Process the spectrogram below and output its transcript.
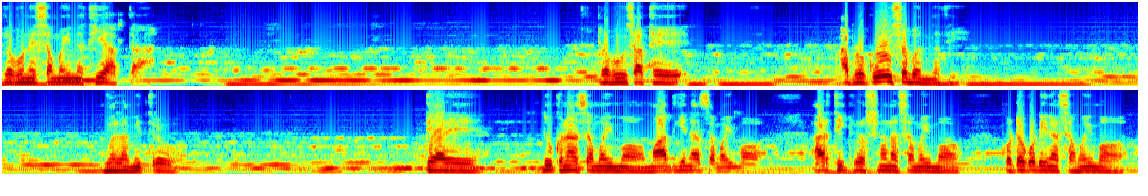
પ્રભુને સમય નથી આપતા, પ્રભુ સાથે આપણો કોઈ સંબંધ નથી. ભલા મિત્રો ત્યારે દુઃખના સમયમાં, માદગીના સમયમાં, આર્થિક પ્રશ્નોના સમયમાં, કટોકટીના સમયમાં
